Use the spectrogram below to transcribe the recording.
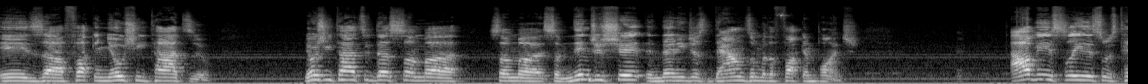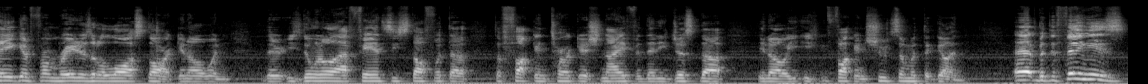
is uh, fucking Yoshitatsu. Yoshitatsu does some uh, some uh, some ninja shit, and then he just downs him with a fucking punch. Obviously, this was taken from Raiders of the Lost Ark. You know when he's doing all that fancy stuff with the the fucking Turkish knife, and then he just uh, you know he, he fucking shoots him with the gun. Uh, but the thing is,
